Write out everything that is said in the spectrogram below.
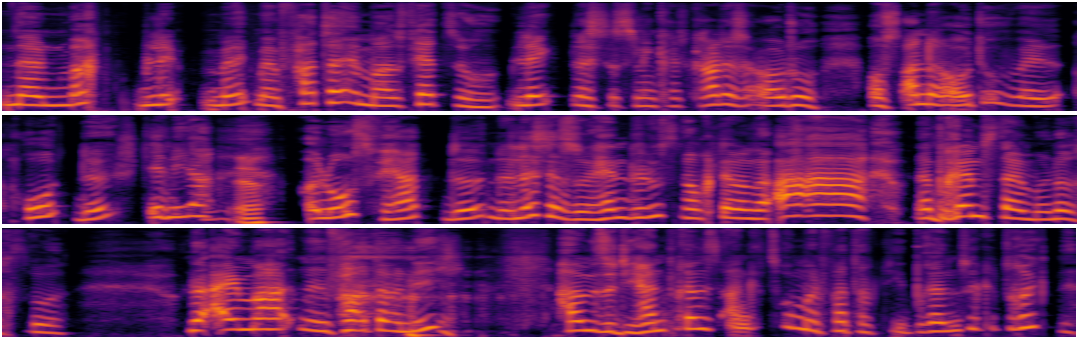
Und dann macht, merkt mein Vater immer, fährt so, lenkt, lässt das Lenkrad gerade das Auto aufs andere Auto, weil rot, ne? Stehen die da, Ja. losfährt, ne? Und dann lässt er so Hände los und dann so, ah, und dann bremst er immer noch so. Und einmal hatten mein Vater und ich, haben so die Handbremse angezogen, mein Vater hat die Bremse gedrückt, und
